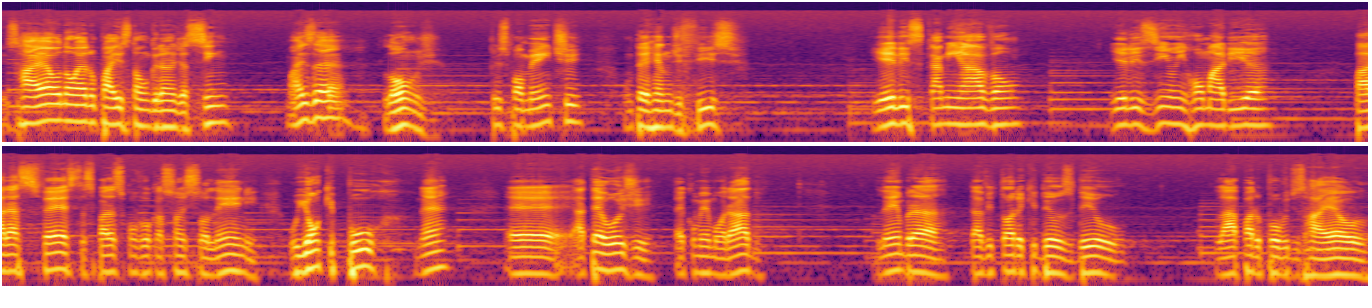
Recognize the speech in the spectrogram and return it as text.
Israel não era um país tão grande assim, mas é longe, principalmente um terreno difícil. E eles caminhavam e eles iam em romaria para as festas, para as convocações solenes, o Yom Kippur, né? É, até hoje é comemorado. Lembra da vitória que Deus deu lá para o povo de Israel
